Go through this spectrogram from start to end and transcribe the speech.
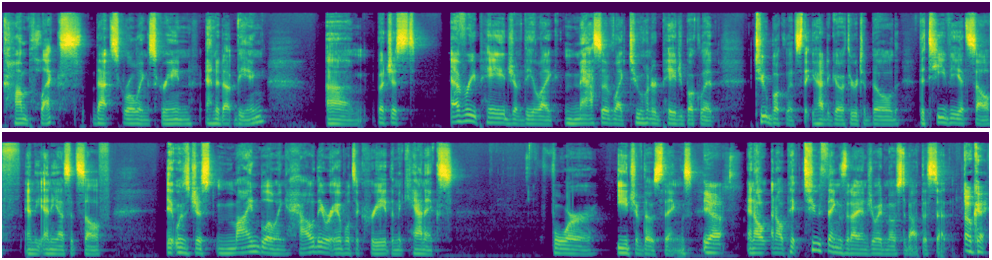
complex that scrolling screen ended up being. Um, but just every page of the like massive like 200 page booklet two booklets that you had to go through to build the tv itself and the nes itself it was just mind-blowing how they were able to create the mechanics for each of those things yeah. and i'll and i'll pick two things that i enjoyed most about this set Okay.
